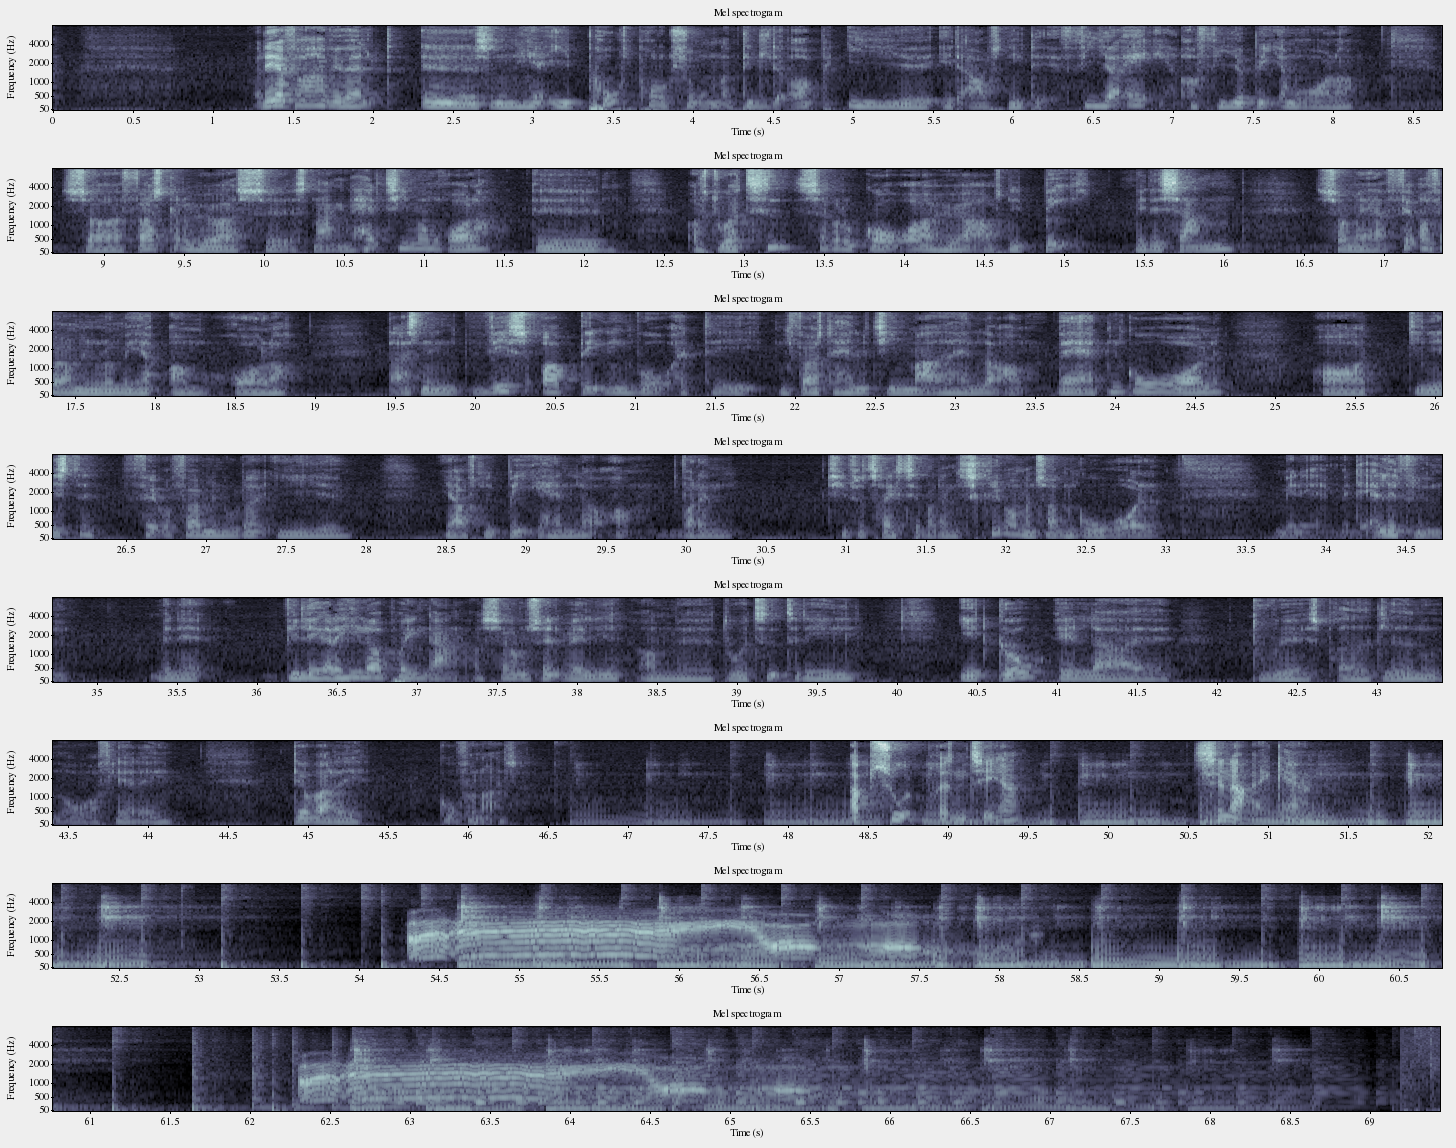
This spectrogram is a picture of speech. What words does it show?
Og derfor har vi valgt øh, sådan her i postproduktionen at dele det op i øh, et afsnit øh, 4A og 4B om roller. Så først kan du høre os øh, snakke en halv time om roller, øh, og hvis du har tid, så kan du gå over og høre afsnit B med det samme, som er 45 minutter mere om roller. Der er sådan en vis opdeling, hvor at det, den første halve time meget handler om, hvad er den gode rolle, og de næste 45 minutter i, øh, i afsnit B handler om, hvordan tips og tricks til, hvordan skriver man så den gode rolle. Men, øh, men det er lidt flydende. Men øh, vi lægger det hele op på en gang, og så kan du selv vælge, om øh, du har tid til det hele i et go, eller øh, du vil sprede glæden ud over flere dage. Det var bare det. God fornøjelse. Absurd præsenterer Scenariekernen.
